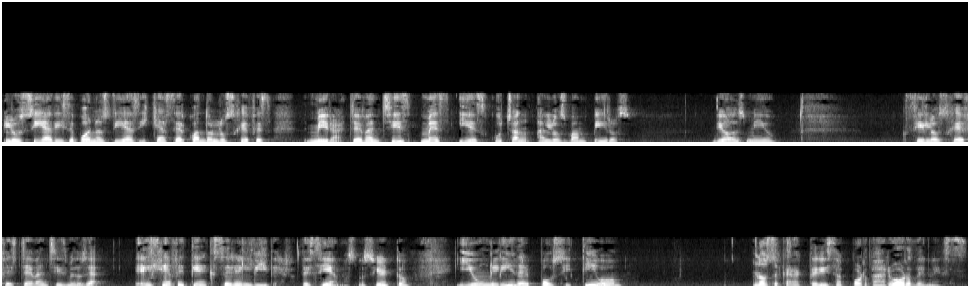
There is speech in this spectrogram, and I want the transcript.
Lucía dice, buenos días. ¿Y qué hacer cuando los jefes, mira, llevan chismes y escuchan a los vampiros? Dios mío. Si los jefes llevan chismes, o sea, el jefe tiene que ser el líder, decíamos, ¿no es cierto? Y un líder positivo no se caracteriza por dar órdenes,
